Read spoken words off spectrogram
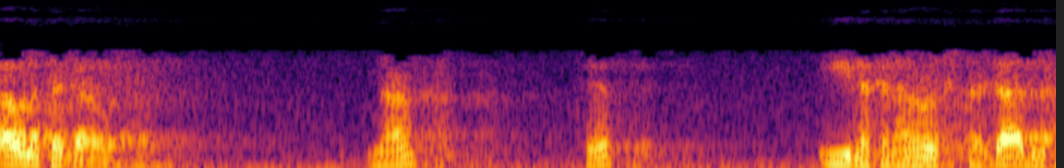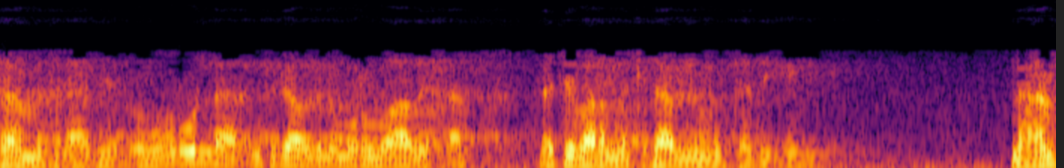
أو نتجاوز هذا نعم. كيف؟ إيه لكن هل هناك استعداد لفهم مثل هذه الأمور ولا أنت جاوز الأمور الواضحة باعتبار من الكتاب للمبتدئين. نعم.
